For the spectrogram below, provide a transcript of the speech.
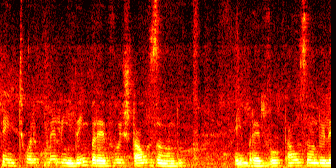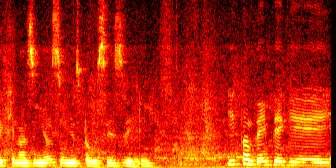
Gente, olha como é linda. Em breve vou estar usando. Em breve vou estar usando ele aqui nas minhas unhas pra vocês verem. E também peguei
